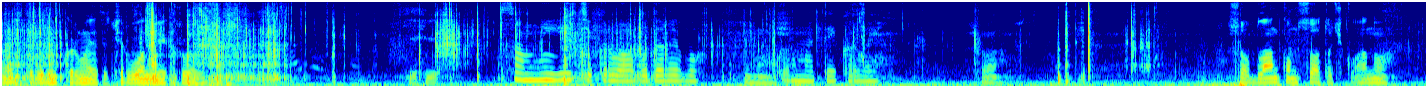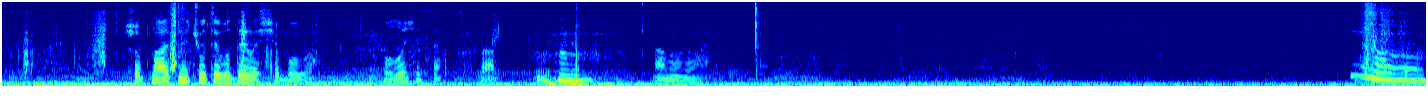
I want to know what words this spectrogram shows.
Бачите, будемо кормити червоною ікрою. Сам не їсть ікру, а буде рибу Ну, кормити ікрою. Що? Що, бланком соточку, а ну. Щоб навіть не чути водилище було. Получиться? Так. Угу. А ну давай. Ну,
